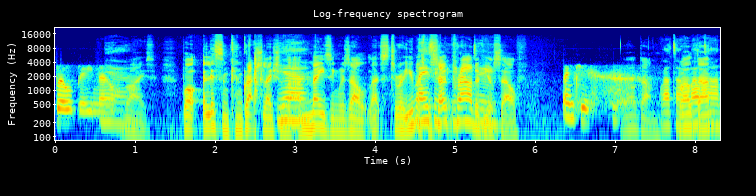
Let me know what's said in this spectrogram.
will be now. Yeah. Right. Well, listen, congratulations on that amazing result. That's terrific. You must Amazing be so proud of yourself. Thank you. Well done. Well done, well done.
